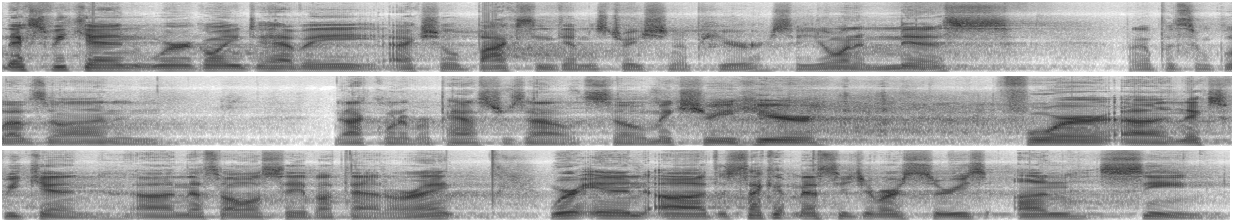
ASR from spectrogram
next weekend, we're going to have a actual boxing demonstration up here, so you don't want to miss. I'm going to put some gloves on and knock one of our pastors out. So make sure you're here for uh, next weekend. Uh, and that's all I'll say about that, all right? We're in uh, the second message of our series, Unseen.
